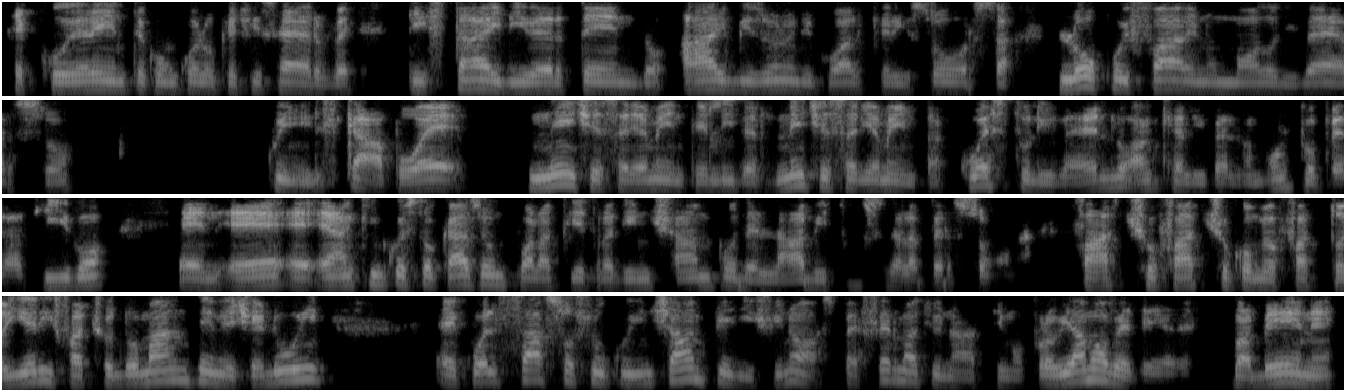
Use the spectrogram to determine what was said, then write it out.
è coerente con quello che ci serve, ti stai divertendo, hai bisogno di qualche risorsa, lo puoi fare in un modo diverso. Quindi il capo è necessariamente il leader, necessariamente a questo livello, anche a livello molto operativo, e anche in questo caso un po' la pietra d'inciampo dell'habitus della persona. Faccio, faccio come ho fatto ieri, faccio domande, invece lui è quel sasso su cui inciampi e dici no, aspetta, fermati un attimo, proviamo a vedere, va bene,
